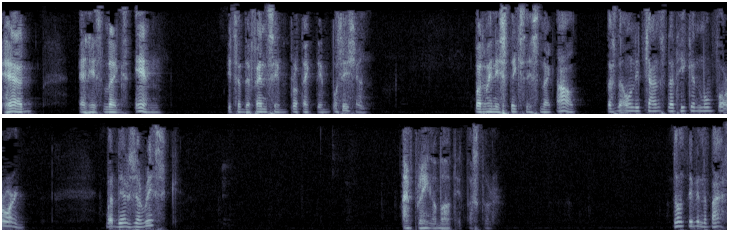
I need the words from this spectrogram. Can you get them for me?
head and his legs in, it's a defensive, protective position. But when he sticks his neck out, that's the only chance that he can move forward. But there's a risk. I'm praying about it, Pastor. Don't live in the past.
